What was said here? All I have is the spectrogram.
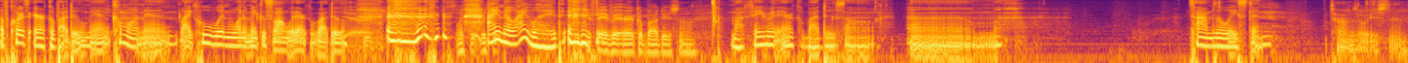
Of course, Erykah Badu, man. Come on, man. Like, who wouldn't want to make a song with Erykah Badu? What's your, what's I know I would. what's your favorite Erykah Badu song? My favorite Erykah Badu song. Um, Times a wasting. Times are wasting.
